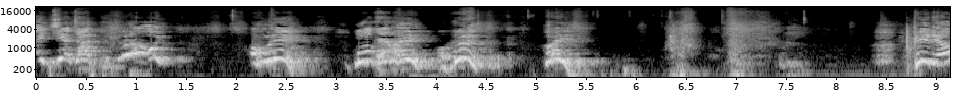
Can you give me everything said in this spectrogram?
อ้เชี่ยชัดโอ้ยออกมาดิมึงโอเคไหมเฮ้ยเฮ้ย พี่เดี๋ยว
